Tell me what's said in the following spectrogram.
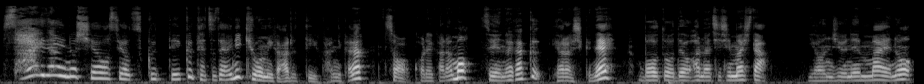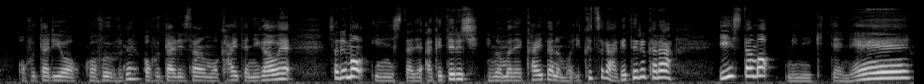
最大の幸せを作っていく手伝いに興味があるっていう感じかな。そうこれからも末永くよろしくね。冒頭でお話ししました。40年前のお二人を、ご夫婦ね、お二人さんを描いた似顔絵、それもインスタで上げてるし、今まで描いたのもいくつか上げてるから、インスタも見に来てね。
